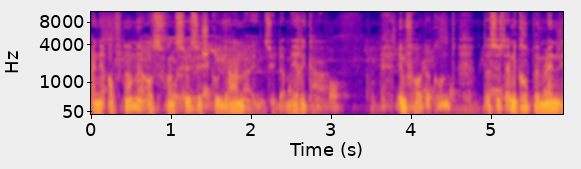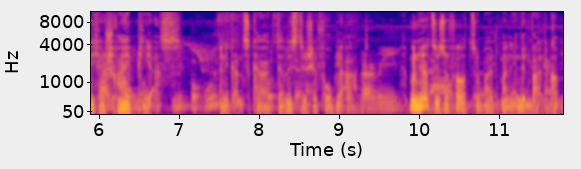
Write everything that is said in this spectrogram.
Eine Aufnahme aus Französisch-Guyana in Südamerika. Im Vordergrund, das ist eine Gruppe männlicher Schreipias, eine ganz charakteristische Vogelart. Man hört sie sofort, sobald man in den Wald kommt.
